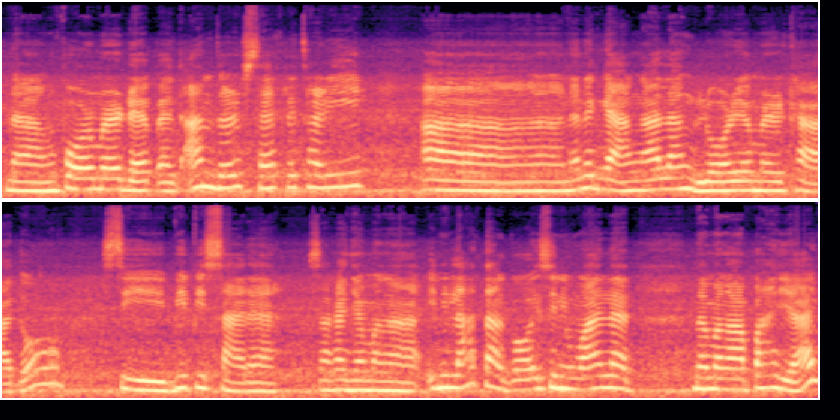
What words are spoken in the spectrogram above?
ng former DepEd Undersecretary uh, na nagngangalang Gloria Mercado si BP Sara. Sa kanyang mga inilatag o isiniwalat na mga pahayag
